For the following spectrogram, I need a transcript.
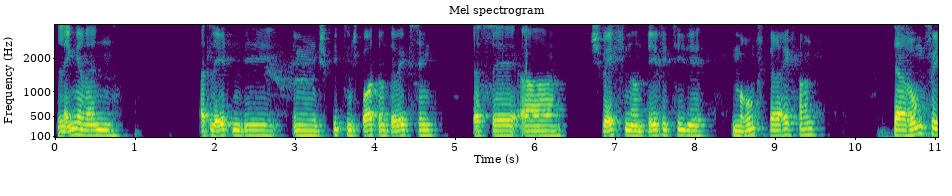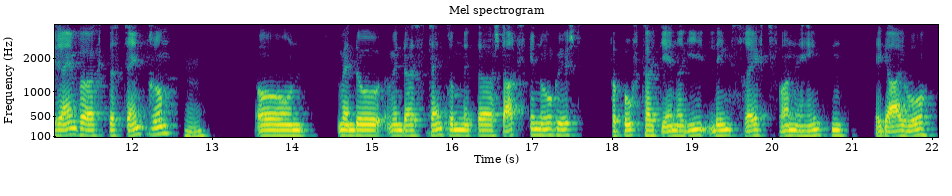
längeren Athleten, die im Spitzensport unterwegs sind, dass sie äh, Schwächen und Defizite im Rumpfbereich haben. Der Rumpf ist einfach das Zentrum. Mhm. Und wenn du, wenn das Zentrum nicht da stark genug ist, verpufft halt die Energie links, rechts, vorne, hinten, egal wo.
